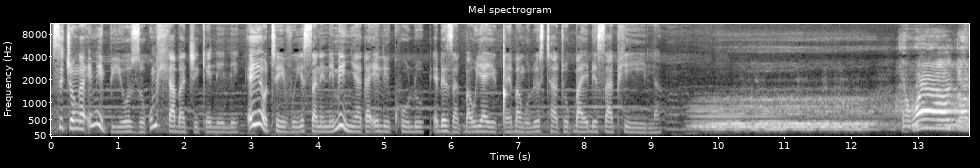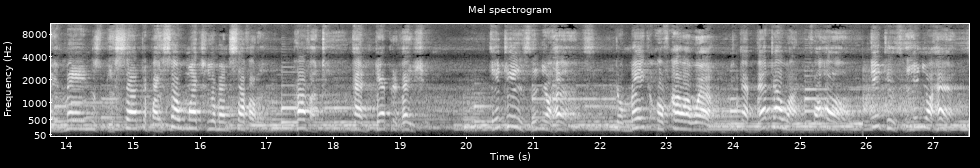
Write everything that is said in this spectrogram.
sijonga imibhiyozo kumhlaba jikelele eyothe ivuyisane neminyaka elikhulu ebeza kuba uyayigqeba ngolwesithathu ukuba ebesaphila. world that remains beset by so much human suffering, poverty, and deprivation. It is in your hands to make of our world a better one for all. It is in your hands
